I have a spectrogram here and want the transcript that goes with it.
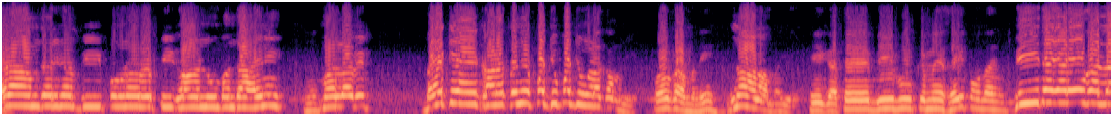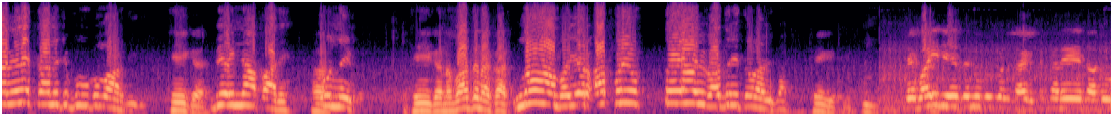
ਆਰਾਮਦਾਰੀ ਨਾਲ ਵੀ ਪਾਉਣਾ ਰੋਟੀ ਖਾਣ ਨੂੰ ਬੰਦਾ ਹੈ ਨਹੀਂ। ਮੰਨ ਲਾ ਵੀ ਬਹਿ ਕੇ ਐ ਖਾਣਾ ਕਹਿੰਦੇ ਭੱਜੂ ਭੱਜੂ ਵਾਲਾ ਕੰਮ ਨਹੀਂ। ਉਹ ਕੰਮ ਨਹੀਂ। ਨਾ ਨਾ ਬਾਈ। ਠੀਕ ਆ ਤੇ ਬੀਬੂ ਕਿਵੇਂ ਸਹੀ ਪਾਉਂਦਾ ਇਹ ਵੀ ਤਾਂ ਯਾਰ ਉਹ ਗੱਲ ਆ ਵੀ ਇਹਦੇ ਕੰਨ 'ਚ ਫੂਕ ਮਾਰਦੀ। ਠੀਕ ਹੈ ਵੀ ਇੰਨਾ ਪਾ ਦੇ ਹਾਂ। ਉਹ ਨਹੀਂ ਠੀਕ ਆ ਨਾ ਵੱਧ ਨਾ ਘੱਟ। ਨਾ ਬਾਈ ਯਾਰ ਆਪਣੇ ਤੋਲਾ ਵੀ ਵੱਧ ਨਹੀਂ ਤੋਲਾ ਵੀ ਘੱਟ। ਠੀਕ ਹੈ। ਠੀਕ ਤੇ ਬਾਈ ਜੇ ਤੈਨੂੰ ਕੋਈ ਕੰਟੈਕਟ ਕਰੇ ਤਾਂ ਤੂੰ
